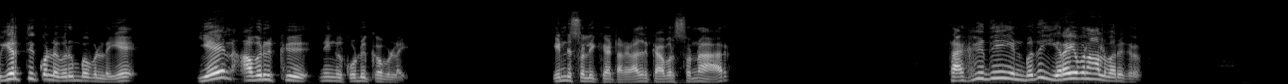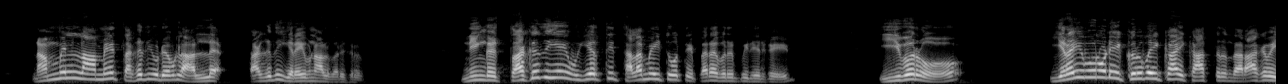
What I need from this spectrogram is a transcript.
உயர்த்தி கொள்ள விரும்பவில்லையே ஏன் அவருக்கு நீங்கள் கொடுக்கவில்லை? என்று சொல்லி கேட்டார்கள். அதற்கு அவர் சொன்னார் தகுதி என்பது இறைவனால் வருகிறது. நம்மில் நாமே தகுதியுடையவர்கள் அல்ல. தகுதி இறைவனால் வருகிறது. நீங்கள் தகுதியை உயர்த்தி தலைமைத்துவத்தை பெற விரும்பினீர்கள். இவரோ இறைவனுடைய கிருபைக்காய் காத்திருந்தார். ஆகவே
